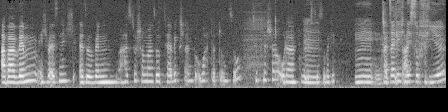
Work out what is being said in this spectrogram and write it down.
aber wenn, ich weiß nicht, also wenn, hast du schon mal so Zervixschleim beobachtet und so, zyklischer, oder wie ist das so bei dir? Mm, tatsächlich nicht so viel.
